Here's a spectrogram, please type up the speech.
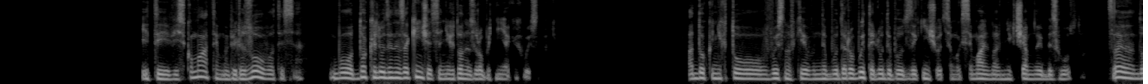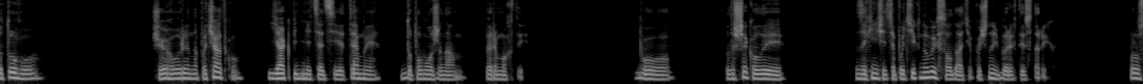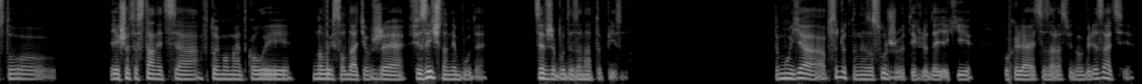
іти в військкомати, мобілізовуватися, бо доки люди не закінчаться, ніхто не зробить ніяких висновків. А доки ніхто висновків не буде робити, люди будуть закінчуватися максимально нікчемно і безглуздо. Це до того, що я говорив на початку, як підняття цієї теми допоможе нам перемогти. Бо лише коли закінчиться потік нових солдатів, почнуть берегти старих. Просто якщо це станеться в той момент, коли нових солдатів вже фізично не буде, це вже буде занадто пізно. Тому я абсолютно не засуджую тих людей, які ухиляються зараз від мобілізації.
